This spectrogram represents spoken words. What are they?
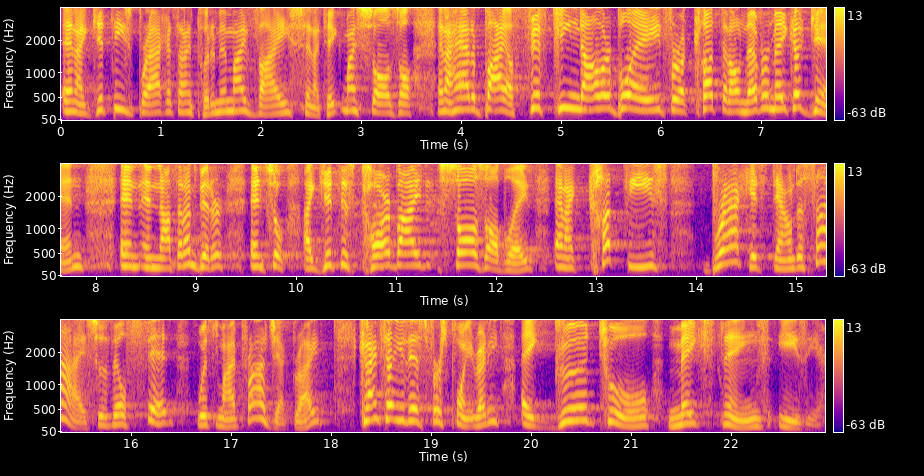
and I get these brackets and I put them in my vise and I take my sawzall and I had to buy a $15 blade for a cut that I'll never make again. And, and not that I'm bitter. And so I get this carbide sawzall blade and I cut these brackets down to size so they'll fit with my project, right? Can I tell you this first point? Ready? A good tool makes things easier.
